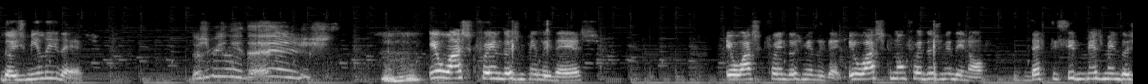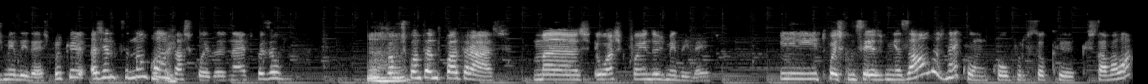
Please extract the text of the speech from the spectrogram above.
2010. 2010! Uhum. Eu acho que foi em 2010. Eu acho que foi em 2010. Eu acho que não foi 2009. deve ter sido mesmo em 2010, porque a gente não conta as coisas, né? Depois eu uhum. vamos contando para trás, mas eu acho que foi em 2010. E depois comecei as minhas aulas, né, com, com o professor que, que estava lá,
